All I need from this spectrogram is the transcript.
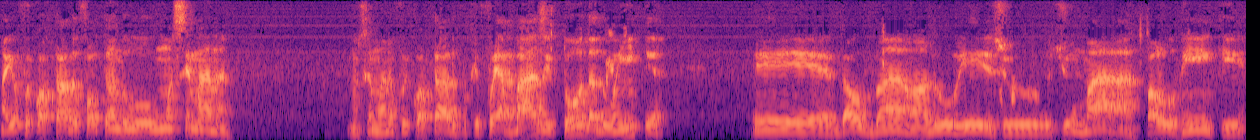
aí eu fui cortado faltando uma semana. Uma semana eu fui cortado, porque foi a base toda do Inter. É, Galvão, Aloysio, Gilmar, Paulo Rink.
